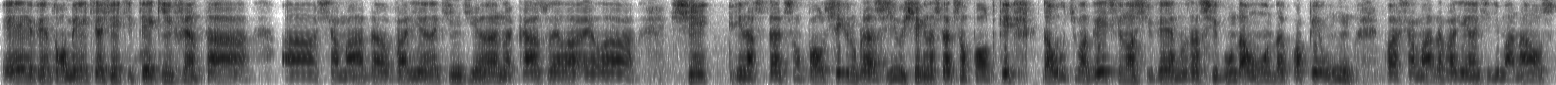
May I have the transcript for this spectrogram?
é eventualmente a gente ter que enfrentar a chamada variante indiana, caso ela, ela chegue na cidade de São Paulo, chegue no Brasil e chegue na cidade de São Paulo. Porque da última vez que nós tivemos a segunda onda com a P1, com a chamada variante de Manaus,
